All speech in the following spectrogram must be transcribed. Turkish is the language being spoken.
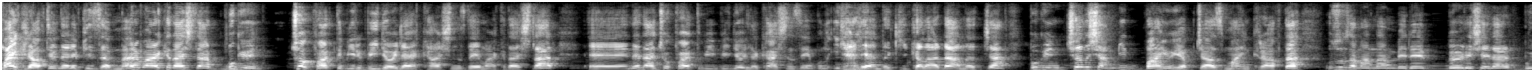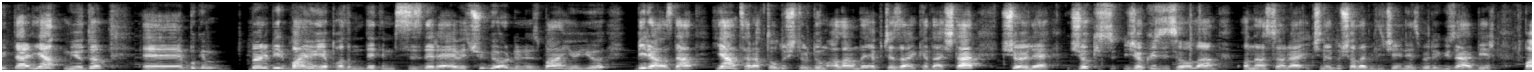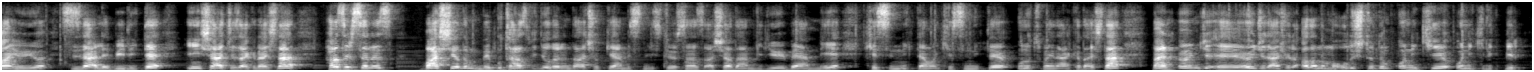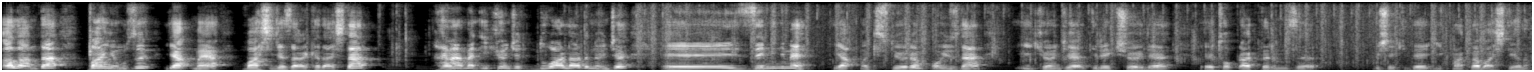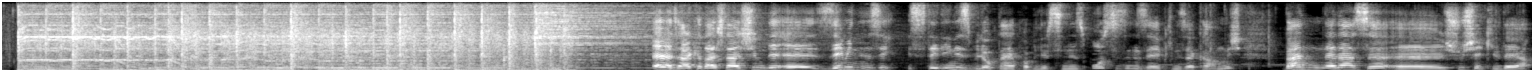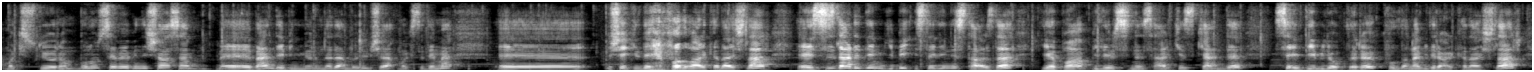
Minecraft evinden hepinize merhaba arkadaşlar. Bugün çok farklı bir video ile karşınızdayım arkadaşlar. Ee, neden çok farklı bir video ile karşınızdayım bunu ilerleyen dakikalarda anlatacağım. Bugün çalışan bir banyo yapacağız Minecraft'ta. Uzun zamandan beri böyle şeyler, boyutlar yapmıyordum. Ee, bugün böyle bir banyo yapalım dedim sizlere. Evet şu gördüğünüz banyoyu birazdan yan tarafta oluşturduğum alanda yapacağız arkadaşlar. Şöyle jacuzzi- olan ondan sonra içine duş alabileceğiniz böyle güzel bir banyoyu sizlerle birlikte inşa edeceğiz arkadaşlar. Hazırsanız başlayalım ve bu tarz videoların daha çok gelmesini istiyorsanız aşağıdan videoyu beğenmeyi kesinlikle ama kesinlikle unutmayın arkadaşlar. Ben önce e, önceden şöyle alanımı oluşturdum. 12 12'lik bir alanda banyomuzu yapmaya başlayacağız arkadaşlar. Hemen ben ilk önce duvarlardan önce e, zeminime yapmak istiyorum. O yüzden ilk önce direkt şöyle e, topraklarımızı bu şekilde yıkmakla başlayalım. Evet arkadaşlar şimdi e, zemininizi istediğiniz blokla yapabilirsiniz. O sizin zevkinize kalmış. Ben nedense e, şu şekilde yapmak istiyorum. Bunun sebebini şahsen e, ben de bilmiyorum neden böyle bir şey yapmak istediğimi. E, bu şekilde yapalım arkadaşlar. E, sizler dediğim gibi istediğiniz tarzda yapabilirsiniz. Herkes kendi sevdiği blokları kullanabilir arkadaşlar.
